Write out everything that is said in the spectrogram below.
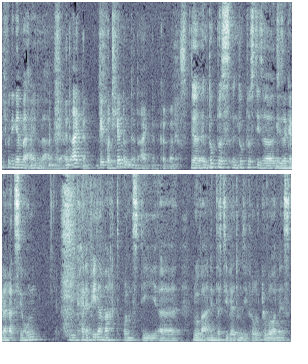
ich würde ihn gerne mal einladen. Ja. Enteignen. Deportieren und enteignen könnte man jetzt. Ja, im Duktus, im Duktus dieser, dieser Generation, die keine Fehler macht und die äh, nur wahrnimmt, dass die Welt um sie verrückt geworden ist.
